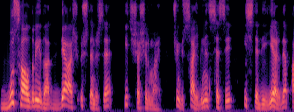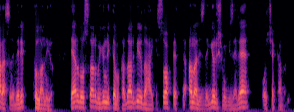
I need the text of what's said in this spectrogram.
Bu saldırıyı da DAEŞ üstlenirse hiç şaşırmayın. Çünkü sahibinin sesi istediği yerde parasını verip kullanıyor. Değerli dostlar bugünlük de bu kadar. Bir dahaki sohbette, analizde görüşmek üzere. Hoşçakalın.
